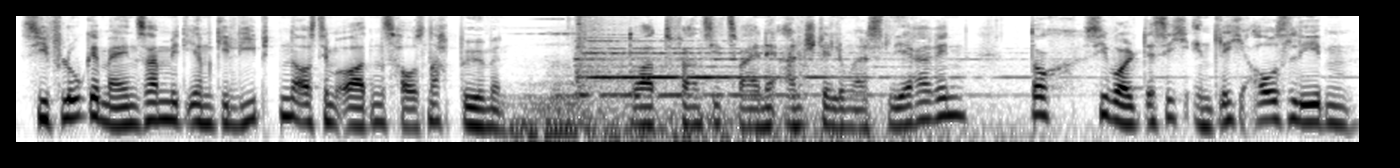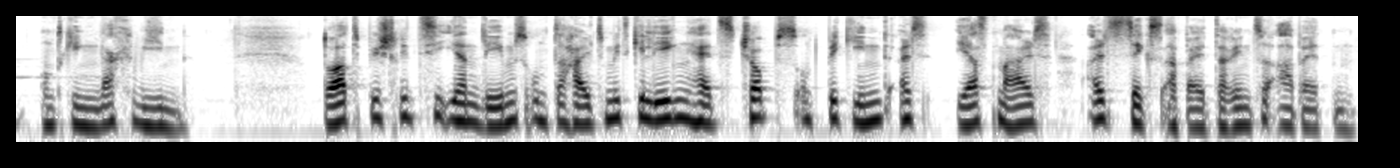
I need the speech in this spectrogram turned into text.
Sie floh gemeinsam mit ihrem Geliebten aus dem Ordenshaus nach Böhmen. Dort fand sie zwar eine Anstellung als Lehrerin, doch sie wollte sich endlich ausleben und ging nach Wien. Dort bestritt sie ihren Lebensunterhalt mit Gelegenheitsjobs und beginnt als erstmals als Sexarbeiterin zu arbeiten.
